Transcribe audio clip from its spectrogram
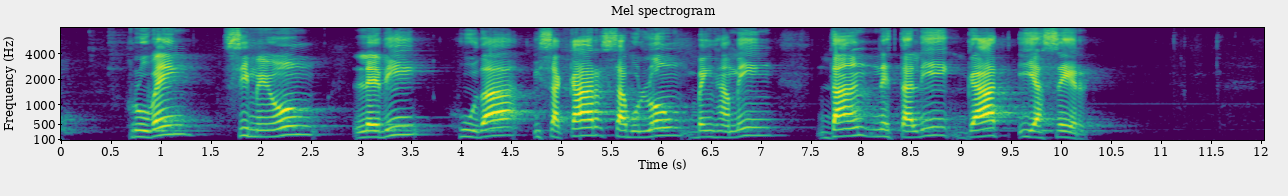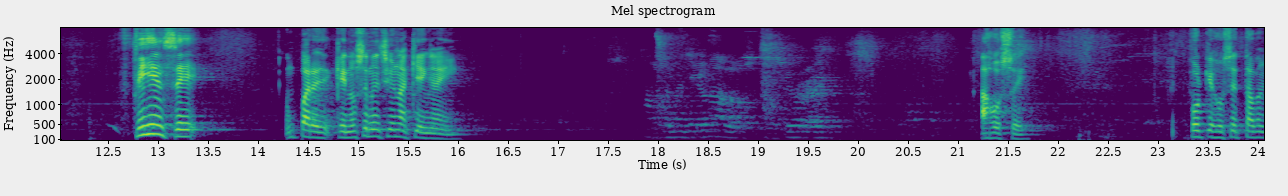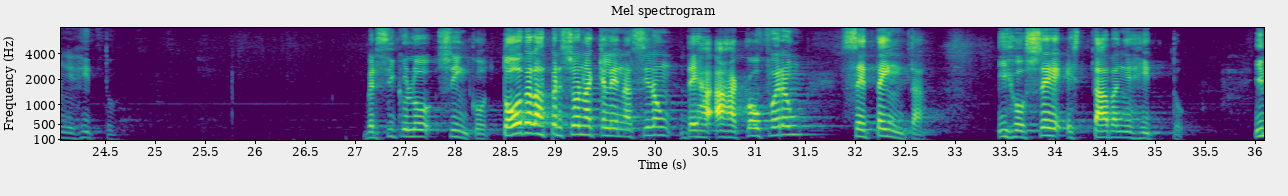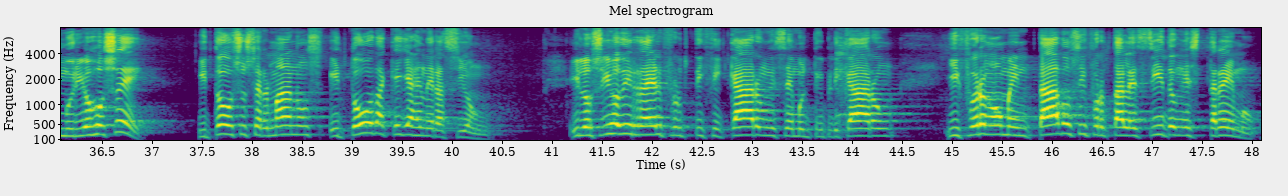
Rubén, Simeón, Leví, Judá, Isaacar, Zabulón, Benjamín, Dan, Nestalí, Gad y Aser. Fíjense un que no se menciona quién ahí. A José porque José estaba en Egipto. Versículo 5. Todas las personas que le nacieron de a Jacob fueron 70 y José estaba en Egipto. Y murió José y todos sus hermanos y toda aquella generación. Y los hijos de Israel fructificaron y se multiplicaron y fueron aumentados y fortalecidos en extremo.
